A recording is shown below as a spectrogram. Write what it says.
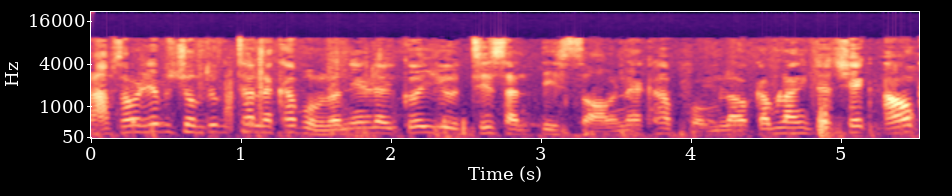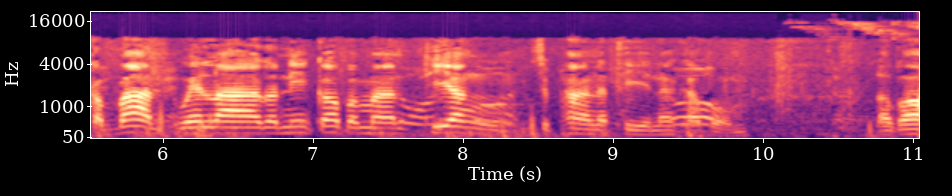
ครับสวัสดีท่านผู้ชมทุกท่านนะครับผมตอนนี้เราก็อยู่ที่สันติสองนะครับผมเรากำลังจะเช็คเอาท์กลับบ้าน เวลาตอนนี้ก็ประมาณเที่ยง 15 นาทีนะครับผมเราก็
